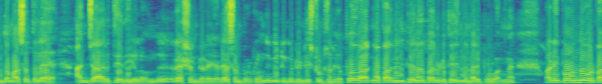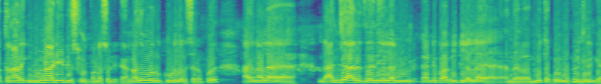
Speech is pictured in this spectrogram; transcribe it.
இந்த மாதத்துல அஞ்சாறு தேதிகளில் வந்து ரேஷன் கடை ரேஷன் பொருட்கள் வந்து வீட்டுக்கு வீட்டு டிஸ்ட்ரிபியூஷன் எப்போது வழக்கமாக பதினஞ்சு தேதி பதினெட்டு தேதி இந்த மாதிரி போடுவாங்க. பட் இப்போ வந்து ஒரு பத்து நாளைக்கு முன்னாடியே டிஸ்ட்ரிபியூட் பண்ண சொல்லியிருக்காங்க அதுவும் ஒரு கூடுதல் சிறப்பு. அதனால் இந்த அஞ்சு ஆறு தேதிகளில் கண்டிப்பாக வீட்டுகளில் அந்த மூத்த குடிமக்கள் இருங்க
